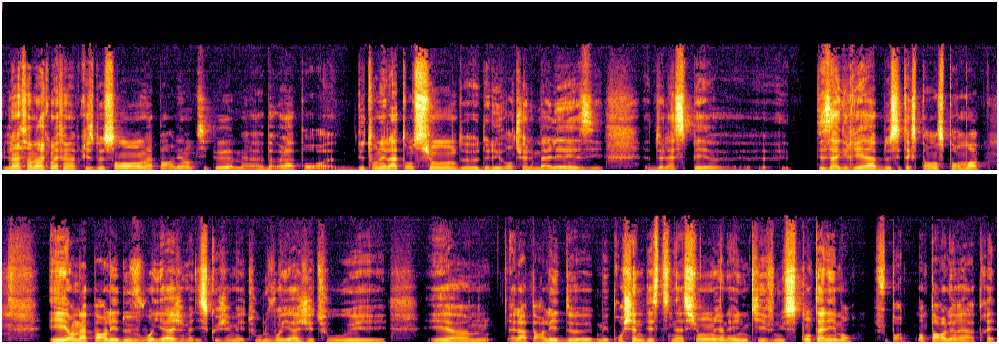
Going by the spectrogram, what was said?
L'infirmière qui m'a fait ma prise de sang, on a parlé un petit peu, bah voilà, pour euh, détourner l'attention de, l'éventuel malaise et de l'aspect euh, désagréable de cette expérience pour moi. Et on a parlé de voyage, elle m'a dit ce que j'aimais tout, le voyage et tout. Et, euh, elle a parlé de mes prochaines destinations. Il y en a une qui est venue spontanément, je vous en parlerai après.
